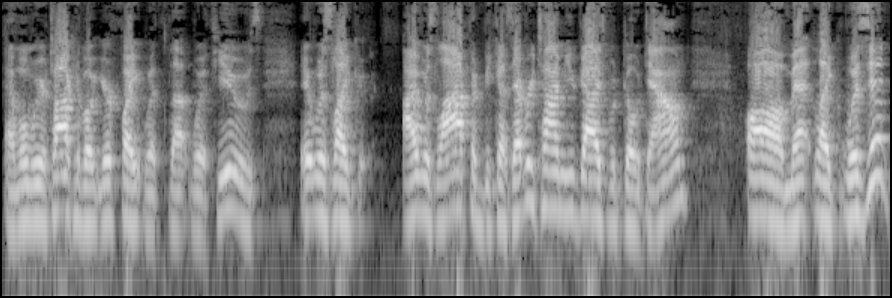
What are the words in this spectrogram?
And when we were talking about your fight with, uh, with Hughes, it was like, I was laughing because every time you guys would go down, oh man, like, was it,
